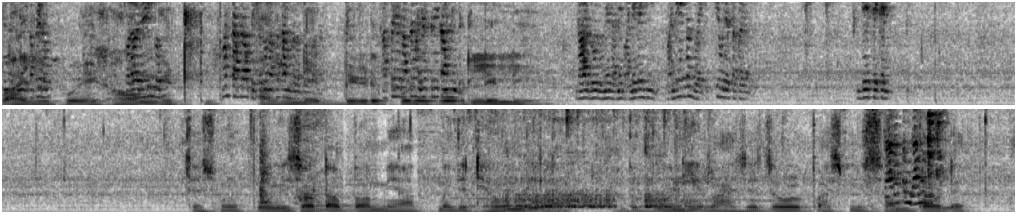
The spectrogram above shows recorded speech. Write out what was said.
भाजी पोळी खाऊन घेतली. अजून एक दीड पोळी उरलेली आहे. त्याच्यामुळे पोळीचा डबा मी आतमध्ये ठेवून दिला. दोन्ही भाज्या जवळपास मी संपवल्यात.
